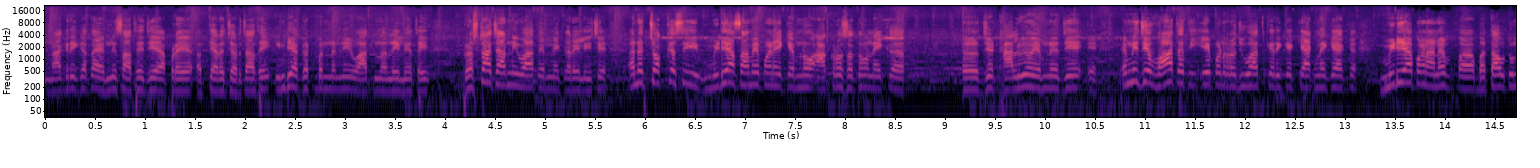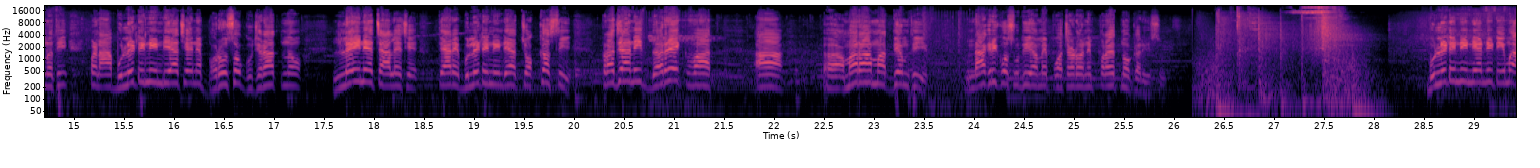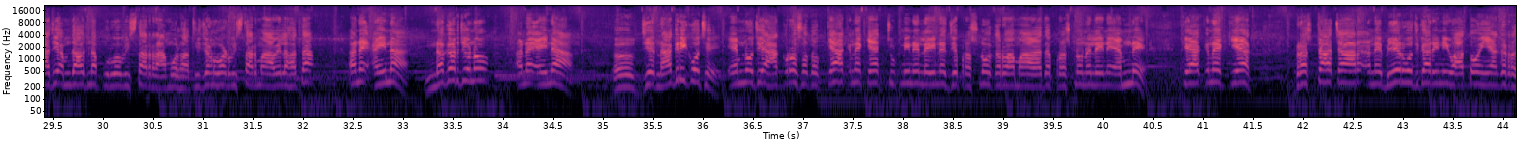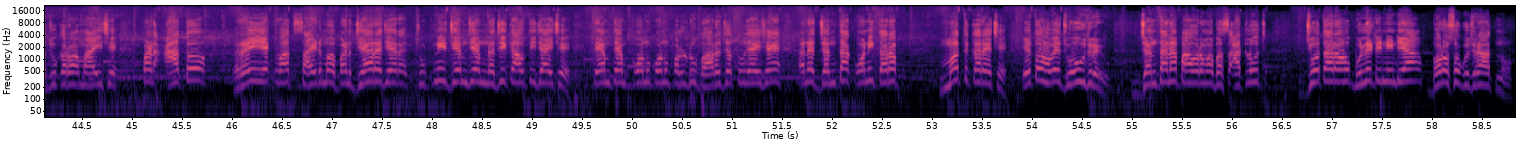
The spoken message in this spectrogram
નાગરિક હતા, એમની સાથે જે આપણે અત્યારે ચર્ચા થઈ, ઇન્ડિયા ગઠબંધનની વાતને લઈને થઈ, ભ્રષ્ટાચારની વાત એમને કરેલી છે. અને ચોક્કસી મીડિયા સામે પણ એક એમનો આક્રોશ હતો અને એક જે ઠાલવ્યો એમને જે એમની જે વાત હતી એ પણ રજૂઆત કરી કે ક્યાંક ને ક્યાંક મીડિયા પણ આને બતાવતું નથી. પણ આ બુલેટિન ઇન્ડિયા છે અને ભરોસો ગુજરાતનો લઈને ચાલે છે. ત્યારે બુલેટિન ઇન્ડિયા ચોક્કસથી પ્રજાની દરેક વાત આ અમારા માધ્યમથી નાગરિકો સુધી અમે પહોંચાડવાની પ્રયત્નો કરીશું. બુલેટિન ઇન્ડિયાની ટીમ આજે અમદાવાદના પૂર્વ વિસ્તાર રામોલ હાથીજણ વોર્ડ વિસ્તારમાં આવેલા હતા અને અહીંના નગરજનો અને અહીંના જે નાગરિકો છે, એમનો જે આક્રોશ હતો, ક્યાંક ને ક્યાંક ચૂંટણીને લઈને જે પ્રશ્નો કરવામાં આવ્યા હતા, પ્રશ્નોને લઈને એમને ક્યાંક ને ક્યાંક ભ્રષ્ટાચાર અને બેરોજગારીની વાતો અહીંયા આગળ રજૂ કરવામાં આવી છે. પણ આ તો રહી એક વાત સાઈડમાં, પણ જ્યારે જ્યારે ચૂંટણી જેમ જેમ નજીક આવતી જાય છે, તેમ તેમ કોનું કોનું પલડું ભાર જતું જાય છે અને જનતા કોની તરફ મત કરે છે, એ તો હવે જોવું જ રહ્યું. જનતાના પાવરમાં બસ આટલું જ. જોતા રહો બુલેટિન ઇન્ડિયા ભરોસો ગુજરાતનો.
